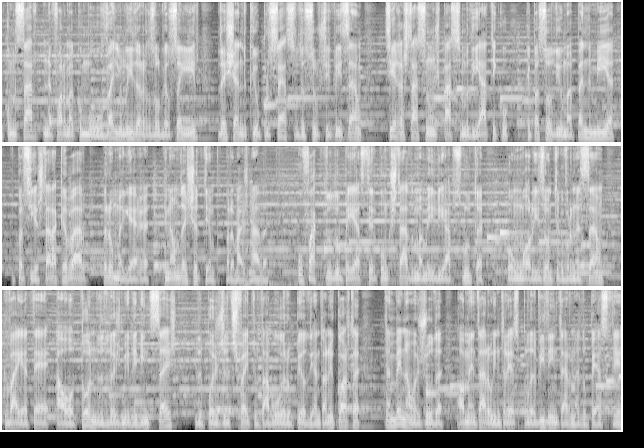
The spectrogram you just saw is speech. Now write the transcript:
começar na forma como o velho líder resolveu sair, deixando que o processo de substituição se arrastasse num espaço mediático que passou de uma pandemia que parecia estar a acabar para uma guerra que não deixa tempo para mais nada. O facto do PS ter conquistado uma maioria absoluta, com um horizonte de governação que vai até ao outono de 2026, depois de desfeito o tabu europeu de António Costa, também não ajuda a aumentar o interesse pela vida interna do PSD.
